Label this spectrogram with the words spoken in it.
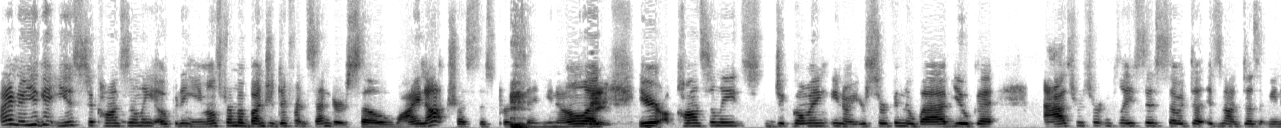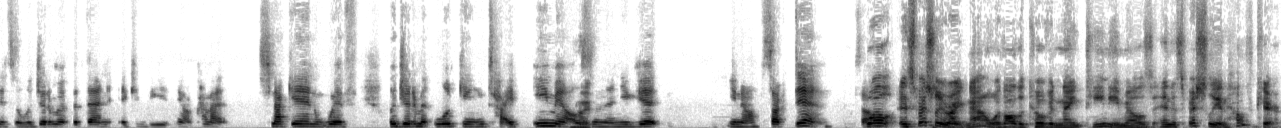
I don't know, you get used to constantly opening emails from a bunch of different senders. So why not trust this person? You know, like right. you're constantly going, you know, you're surfing the web, you'll get ads from certain places. So it do, it's not, doesn't mean it's illegitimate, but then it can be, you know, kind of snuck in with legitimate looking type emails. Right. And then you get, you know, sucked in. So. Well, especially right now with all the COVID 19 emails and especially in healthcare,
